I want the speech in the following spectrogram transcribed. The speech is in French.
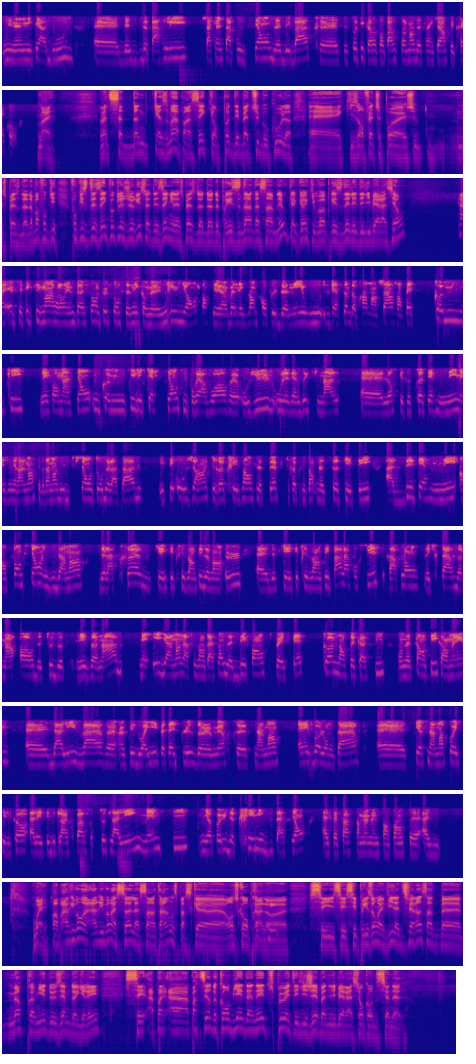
une unanimité à 12, de, de, parler chacun de sa position, de débattre. c'est sûr que quand on parle seulement de cinq heures, c'est très court. Ouais. En fait, ça te donne quasiment à penser qu'ils n'ont pas débattu beaucoup, euh, qu'ils ont fait, je sais pas, euh, une espèce de. D'abord, faut qu'il faut qu'ils se désigne, faut que le jury se désigne une espèce de, de, président d'assemblée ou quelqu'un qui va présider les délibérations? Oui, effectivement, alors une un peut fonctionner comme une réunion. Je pense que c'est un bon exemple qu'on peut donner où une personne va prendre en charge, en fait, communiquer l'information ou communiquer les questions qu'il pourrait avoir euh, au juge ou le verdict final euh, lorsque ce sera terminé, mais généralement, c'est vraiment des discussions autour de la table et c'est aux gens qui représentent le peuple, qui représentent notre société, à déterminer en fonction, évidemment, de la preuve qui a été présentée devant eux, euh, de ce qui a été présenté par la poursuite. Rappelons, le critère demeure hors de tout doute raisonnable, mais également la présentation de défense qui peut être faite. Comme dans ce cas-ci, on a tenté quand même euh, d'aller vers un plaidoyer peut-être plus d'un meurtre finalement involontaire, euh, ce qui a finalement pas été le cas. Elle a été déclarée coupable sur toute la ligne, même s'il n'y a pas eu de préméditation, elle fait face quand même à une sentence euh, à vie. Ouais, arrivons arrivons à ça la sentence parce que euh, on se comprend là, c'est c'est prison à vie. La différence entre meurtre premier deuxième degré, c'est à, à, partir de combien d'années tu peux être éligible à une libération conditionnelle?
